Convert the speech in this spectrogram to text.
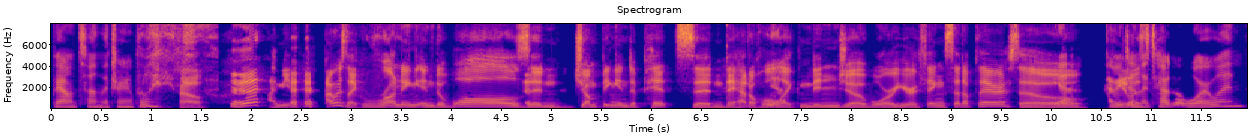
bounce on the trampoline. Oh, I mean, I was like running into walls and jumping into pits, and they had a whole yeah. like ninja warrior thing set up there. So, yeah. have you done was, the tug of war one?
